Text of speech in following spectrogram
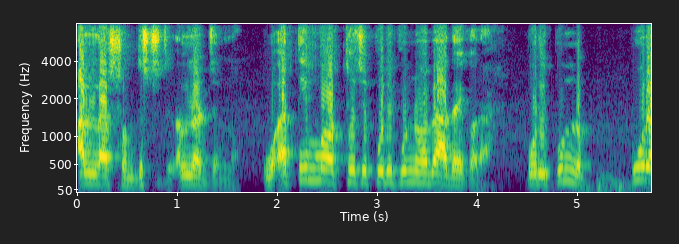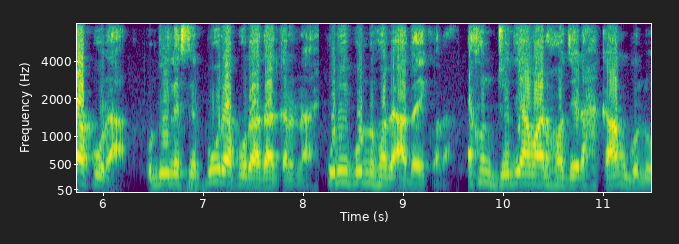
আল্লাহর সন্তুষ্টি আল্লাহর জন্য। ও অর্থ হচ্ছে পরিপূর্ণভাবে আদায় করা। পরিপূর্ণ, পুরা পুরা। উর্দু লেখছে পুরা পুরা আদায় করা পরিপূর্ণভাবে আদায় করা। এখন যদি আমার হজের হাকামগুলো,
